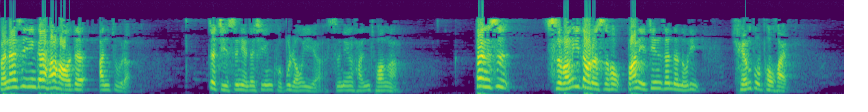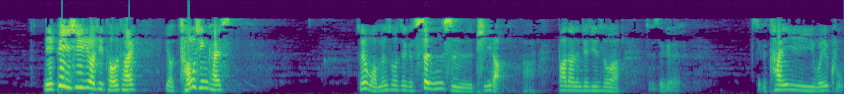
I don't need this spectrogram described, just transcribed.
本来是应该好好的安住了。这几十年的辛苦不容易啊，十年寒窗啊，但是死亡一到的时候，把你今生的努力全部破坏，你必须又去投胎，又重新开始。所以我们说这个生死疲劳啊，八道人就去说啊，这个这个贪欲为苦，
